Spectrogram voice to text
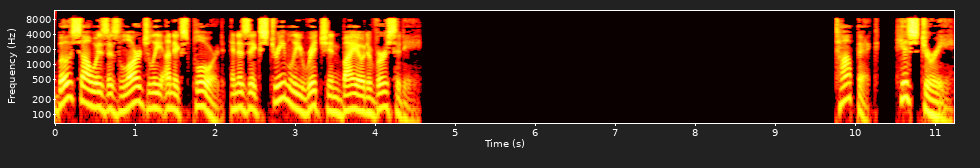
Bosawas is largely unexplored and is extremely rich in biodiversity. Topic: History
